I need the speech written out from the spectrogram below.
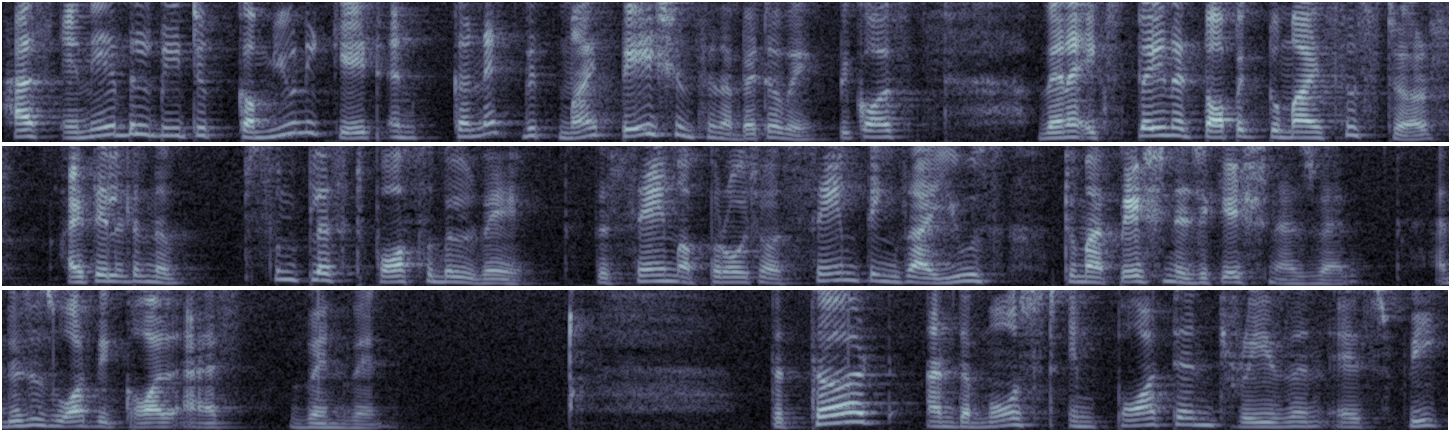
has enabled me to communicate and connect with my patients in a better way because when I explain a topic to my sister, I tell it in the simplest possible way. The same approach or same things I use to my patient education as well. And this is what we call as win-win. The third and the most important reason is we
